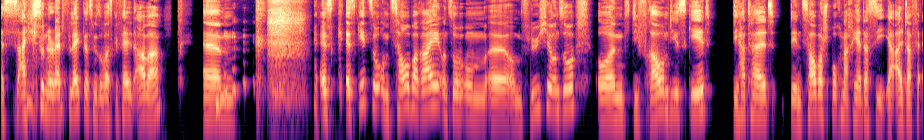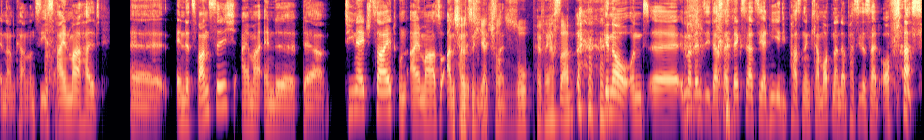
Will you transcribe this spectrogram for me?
es ist eigentlich so eine Red Flag, dass mir sowas gefällt, aber ähm, es, es geht so um Zauberei und so um, äh, um Flüche und so. Und die Frau, um die es geht, die hat halt den Zauberspruch nachher, dass sie ihr Alter verändern kann. Und sie ist einmal halt äh, Ende 20, einmal Ende der Teenage-Zeit und einmal so Anfang Das hört sich jetzt schon so pervers an. Genau, und äh, immer wenn sie das halt wechselt, hat sie halt nie die passenden Klamotten an. Dann passiert es halt oft, dass.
